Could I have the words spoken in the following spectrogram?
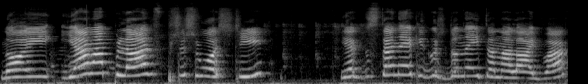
No i ja mam plan w przyszłości, jak dostanę jakiegoś donate'a na live'ach,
